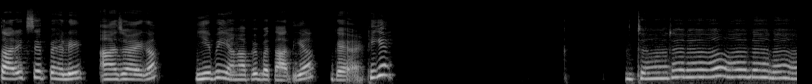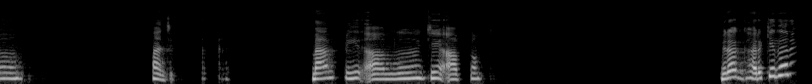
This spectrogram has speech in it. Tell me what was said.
तारीख से पहले आ जाएगा। ये भी यहाँ पे बता दिया गया है, ठीक है? हाँ जी। मैम, प्लीज़ कि आपका मेरा घर किधर है?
